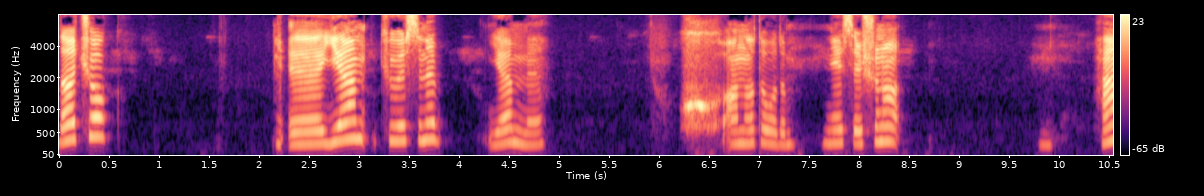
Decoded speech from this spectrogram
Daha çok e, yem küvesine yem mi? Huh, anlatamadım. Neyse şuna ha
